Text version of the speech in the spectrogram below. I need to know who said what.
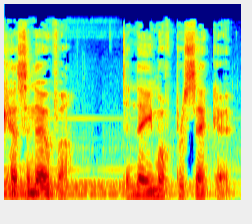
Speaker 1: Casanova, the name of Prosecco.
